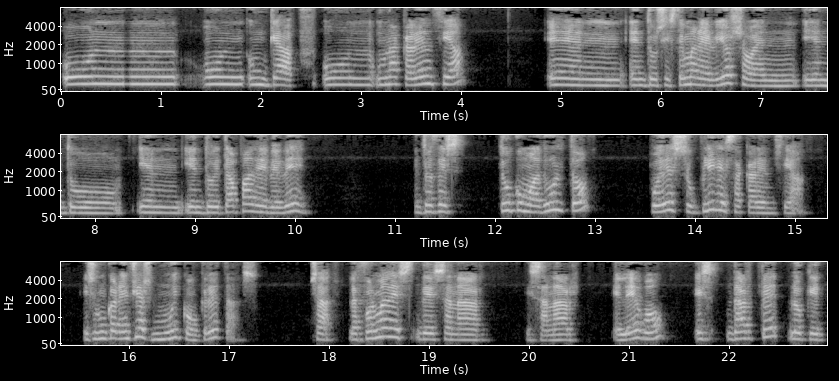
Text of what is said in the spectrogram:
un, un, gap, una carencia en, tu sistema nervioso y, en tu, y, en, tu etapa de bebé. Entonces, tú como adulto puedes suplir esa carencia. Y son carencias muy concretas. O sea, la forma de, sanar, de sanar el ego es darte lo que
